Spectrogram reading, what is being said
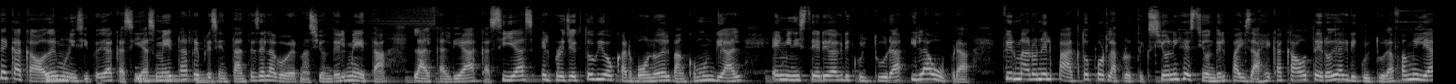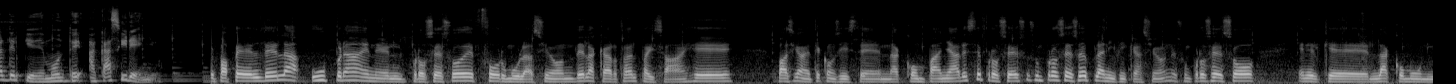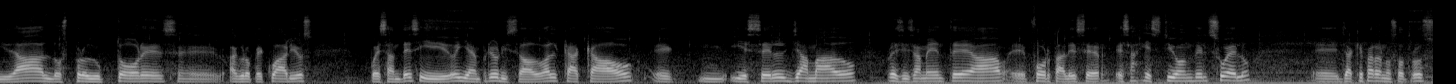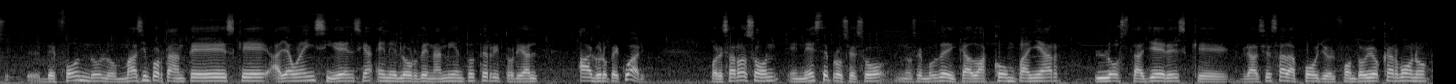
De cacao del municipio de Acacías Meta, representantes de la gobernación del Meta, la alcaldía de Acacías, el proyecto biocarbono del Banco Mundial, el Ministerio de Agricultura y la UPRA firmaron el pacto por la protección y gestión del paisaje cacaotero de agricultura familiar del piedemonte acacireño. El papel de la UPRA en el proceso de formulación de la Carta del Paisaje básicamente consiste en acompañar este proceso, es un proceso de planificación, es un proceso en el que la comunidad, los productores eh, agropecuarios, pues han decidido y han priorizado al cacao eh, y es el llamado precisamente a eh, fortalecer esa gestión del suelo, ya que para nosotros de fondo lo más importante es que haya una incidencia en el ordenamiento territorial agropecuario. Por esa razón, en este proceso nos hemos dedicado a acompañar los talleres que gracias al apoyo del Fondo Biocarbono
